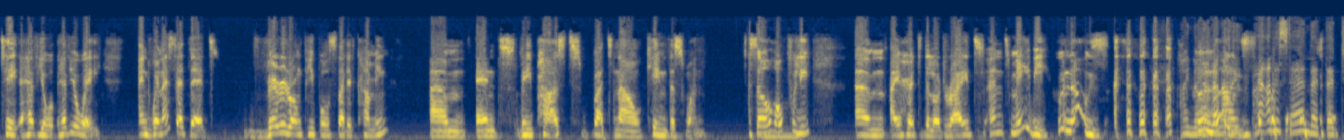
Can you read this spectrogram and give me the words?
take, have your, have your way. And when I said that, very wrong people started coming, um, and they passed, but now came this one. So Oh. hopefully, um, I heard the Lord right, and maybe who knows? I know. Who and I, knows? I understand that that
